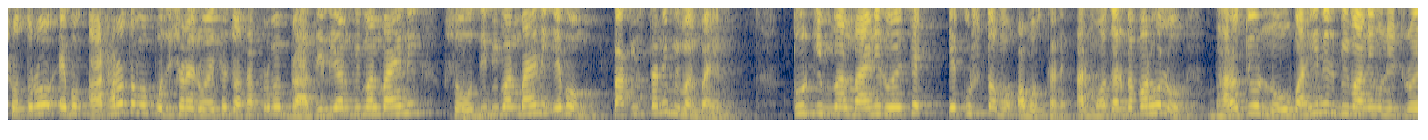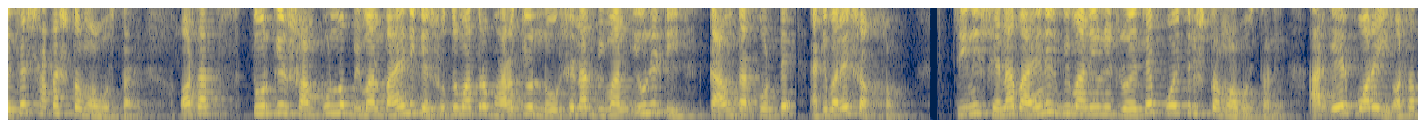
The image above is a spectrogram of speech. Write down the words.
সতেরো এবং আঠারোতম পজিশনে রয়েছে যথাক্রমে ব্রাজিলিয়ান বিমান বাহিনী, সৌদি বিমান বাহিনী এবং পাকিস্তানি বিমান বাহিনী। তুর্কি বিমান বাহিনী রয়েছে একুশতম অবস্থানে। আর মজার ব্যাপার হলো, ভারতীয় নৌবাহিনীর বিমান ইউনিট রয়েছে সাতাশতম অবস্থানে। অর্থাৎ তুর্কির সম্পূর্ণ বিমান বাহিনীকে শুধুমাত্র ভারতীয় নৌসেনার বিমান ইউনিটই কাউন্টার করতে একেবারেই সক্ষম। চীনি সেনাবাহিনীর বিমান ইউনিট রয়েছে পঁয়ত্রিশতম অবস্থানে। আর এর পরেই, অর্থাৎ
